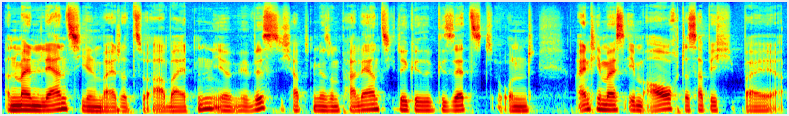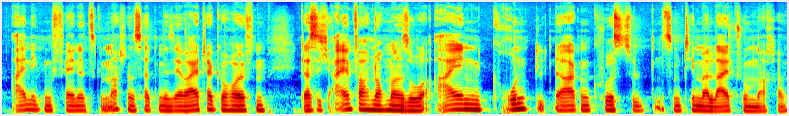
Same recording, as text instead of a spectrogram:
an meinen Lernzielen weiterzuarbeiten. Ihr, ihr wisst, ich habe mir so ein paar Lernziele ge gesetzt und ein Thema ist eben auch, das habe ich bei einigen Fans jetzt gemacht und das hat mir sehr weitergeholfen, dass ich einfach nochmal so einen Grundlagenkurs zu, zum Thema Lightroom mache.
